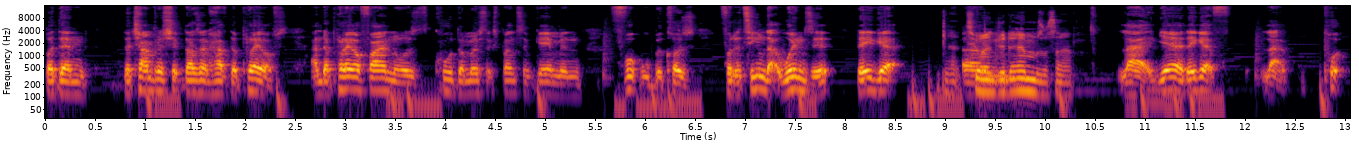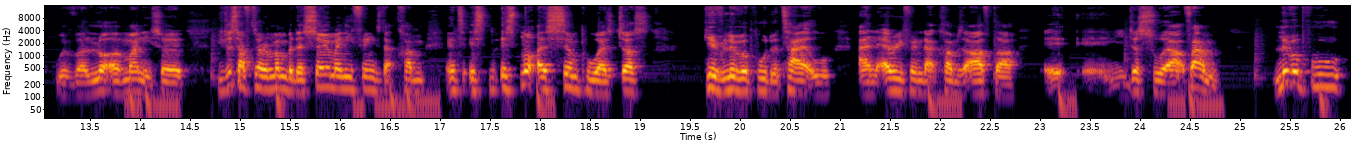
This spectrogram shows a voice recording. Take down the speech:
but then the championship doesn't have the playoffs, and the playoff final is called the most expensive game in football because for the team that wins it, they get Two hundred m's or something. like yeah, they get like put with a lot of money. So you just have to remember there's so many things that come into it's it's not as simple as just give Liverpool the title and everything that comes after it, it- you just sort it out. Fam, Liverpool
